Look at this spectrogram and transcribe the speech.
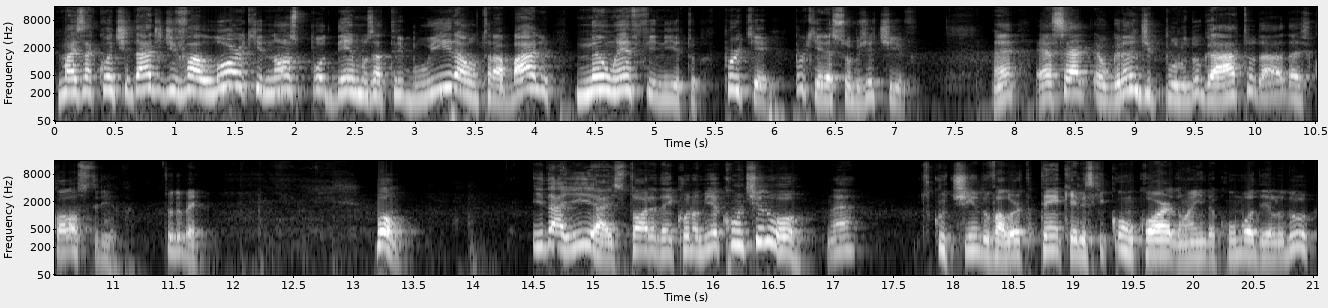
Mas a quantidade de valor que nós podemos atribuir ao trabalho não é finito. Por quê? Porque ele é subjetivo. Né? Esse é, é, o grande pulo do gato da, da escola austríaca. Tudo bem. Bom, e daí a história da economia continuou, né? discutindo o valor. Tem aqueles que concordam ainda com o modelo do,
